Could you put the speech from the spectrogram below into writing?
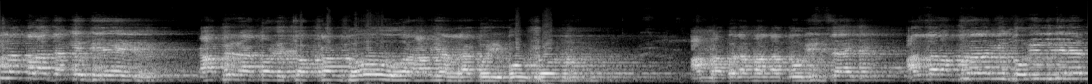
আল্লাহ তালা যাকে দিলেন, কাফেররা করে চক্রান্ত, আর আমি আল্লাহ করি কৌশল। আমরা বললাম, আল্লাহ দলিল চাই। আল্লাহ রাব্বুল দলিল দিলেন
